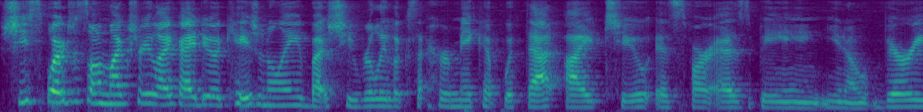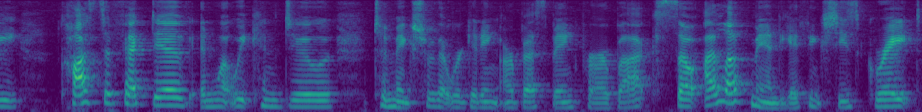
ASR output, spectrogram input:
she splurges on luxury like I do occasionally, but she really looks at her makeup with that eye too, as far as being, you know, very cost effective and what we can do to make sure that we're getting our best bang for our buck. So I love Mandy. I think she's great.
